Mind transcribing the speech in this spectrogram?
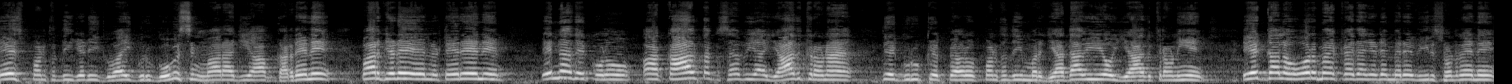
ਇਸ ਪੰਥ ਦੀ ਜਿਹੜੀ ਗਵਾਹੀ ਗੁਰੂ ਗੋਬਿੰਦ ਸਿੰਘ ਮਹਾਰਾਜ ਜੀ ਆਪ ਕਰ ਰਹੇ ਨੇ। ਪਰ ਜਿਹੜੇ ਇਹ ਲੁਟੇਰੇ ਨੇ, ਇਹਨਾਂ ਦੇ ਕੋਲੋਂ ਅਕਾਲ ਤਖਤ ਸਾਹਿਬ ਆ ਯਾਦ ਕਰਾਉਣਾ ਹੈ ਤੇ ਗੁਰੂ ਕੇ ਪਿਆਰੋ ਪੰਥ ਦੀ ਮਰਜ਼ਾਦਾ ਵੀ ਉਹ ਯਾਦ ਕਰਾਉਣੀ ਹੈ ਇੱਕ ਗੱਲ ਹੋਰ ਮੈਂ ਕਹਿੰਦਾ ਜਿਹੜੇ ਮੇਰੇ ਵੀਰ ਸੁਣ ਰਹੇ ਨੇ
